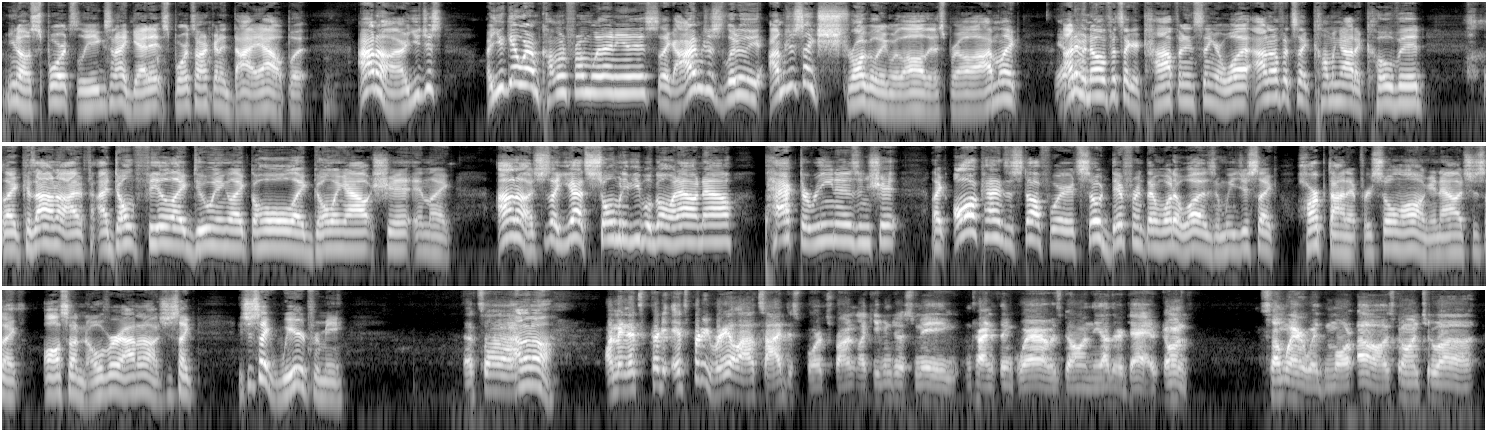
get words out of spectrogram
you know, sports leagues. And I get it, sports aren't going to die out, but I don't know. Are you just, are you get where I'm coming from with any of this? Like, I'm just literally, I'm just like struggling with all this, bro. I'm like, Yeah, I don't even know if it's like a confidence thing or what. I don't know if it's like coming out of COVID. Like, cause I don't know. I, I don't feel like doing like the whole like going out shit and like, I don't know. It's just like you got so many people going out now, packed arenas and shit, like all kinds of stuff where it's so different than what it was, and we just like harped on it for so long, and now it's just like all of a sudden over. I don't know. It's just like it's just like weird for me. That's uh. I don't know. I mean, it's pretty. It's pretty real outside the sports front. Like even just me, I'm trying to think where I was going the other day. I was going somewhere with more. Oh, I was going to a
